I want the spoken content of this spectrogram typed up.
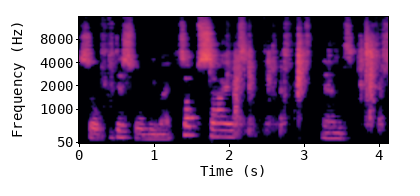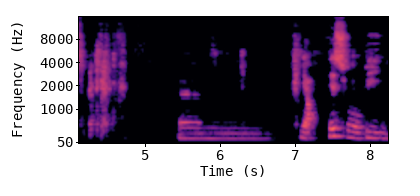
So this will be my top side and um, yeah, this will be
